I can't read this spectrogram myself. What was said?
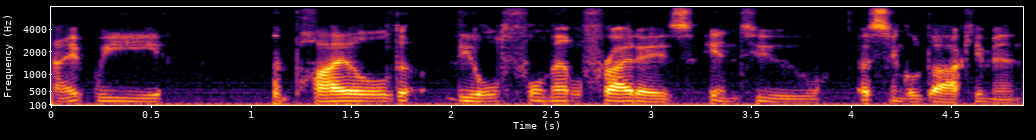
right? We compiled the old Full Metal Fridays into a single document.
